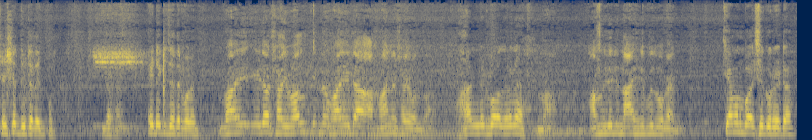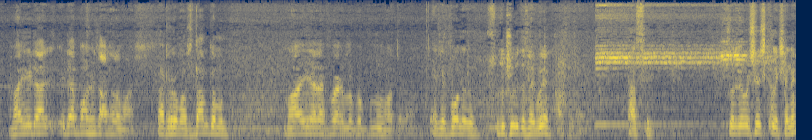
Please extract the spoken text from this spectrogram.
শেষের দুইটা দেখব। দেখেন এটা কি জাতের বলেন? ভাই এটাও সাইওয়াল কিন্তু ভাই এটা হানে সাইওয়াল না। হান্ড্রেড বলা যাবে না? না আমি যদি না হিসেবে বুঝব কেন? কেমন বয়সে গরু এটা? ভাই এটা এটা বয়স হচ্ছে আঠারো মাস। আঠারো মাস দাম কেমন? ভাই এটা রাখব এক লক্ষ পনেরো হাজার টাকা। এক লাখ পনেরো সুযোগ সুবিধা থাকবে? আছে ভাই। আছে। চলে যাব শেষ কালেকশনে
